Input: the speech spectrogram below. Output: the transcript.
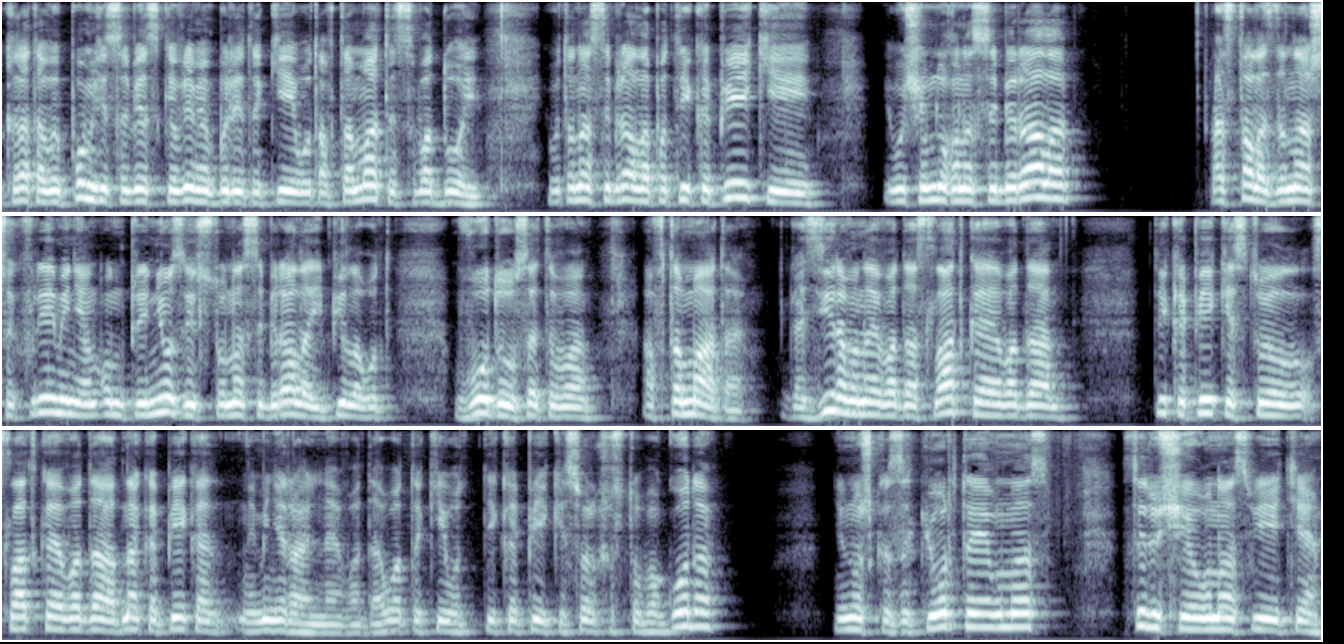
когда-то, вы помните, в советское время были такие вот автоматы с водой. И вот она собирала по 3 копейки, и очень много она собирала. Осталось до наших времени, он принес, говорит, что она собирала и пила вот воду с этого автомата. Газированная вода, сладкая вода. 3 копейки стоила сладкая вода, 1 копейка минеральная вода. Вот такие вот 3 копейки 46 -го года. Немножко затертая у нас. Следующее у нас, видите,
